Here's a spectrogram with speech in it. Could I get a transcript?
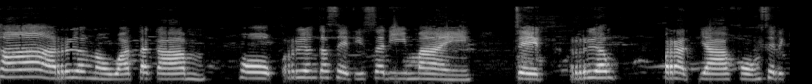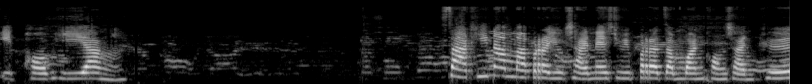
5. เรื่องนวัตกรรม 6. เรื่องเกษตรทฤษฎีใหม่ 7. เรื่องปรัชญาของเศรษฐกิจพอเพียง ที่นำมาประยุกต์ใช้ในชีวิตประจำวันของฉันคือ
